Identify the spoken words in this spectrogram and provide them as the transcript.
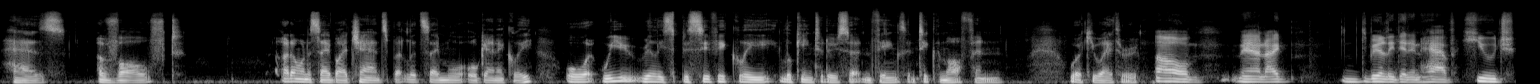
has evolved? I don't want to say by chance, but let's say more organically. Or were you really specifically looking to do certain things and tick them off and work your way through? Oh, man, I really didn't have huge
